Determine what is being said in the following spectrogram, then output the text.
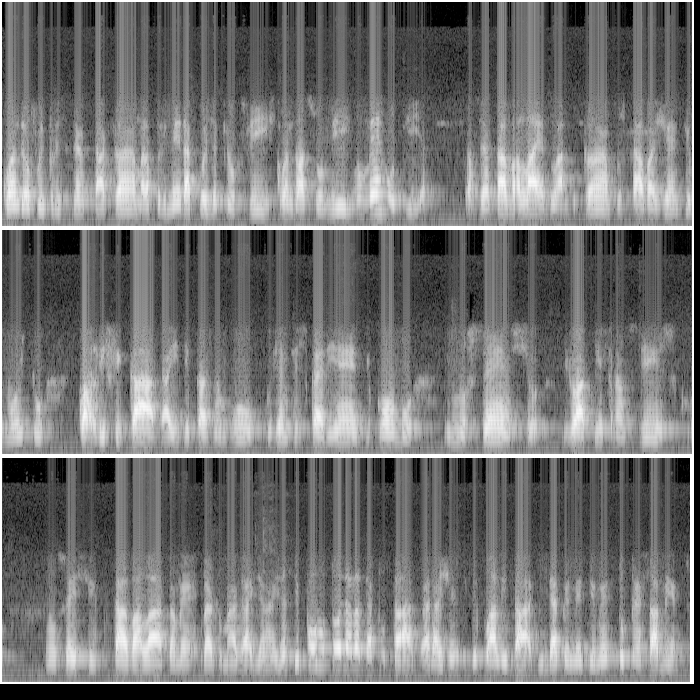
Quando eu fui presidente da Câmara, a primeira coisa que eu fiz quando assumi, no mesmo dia, estava lá Eduardo Campos, estava gente muito qualificada aí de Pernambuco, gente experiente como Inocêncio, Joaquim Francisco, não sei se estava lá também Roberto Magalhães, esse povo todo era deputado, era gente de qualidade, independentemente do pensamento.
